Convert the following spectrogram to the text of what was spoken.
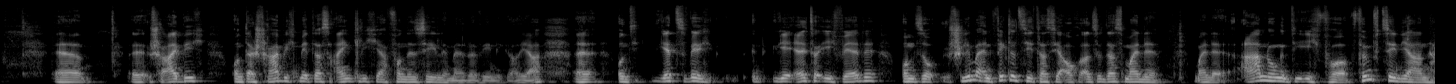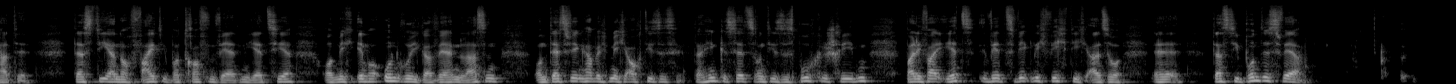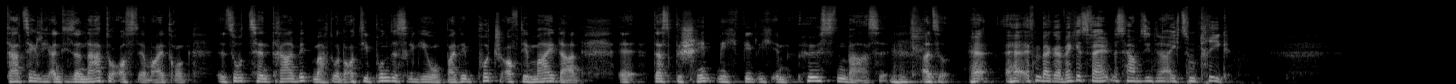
Äh, äh, schreibe ich und da schreibe ich mir das eigentlich ja von der Seele mehr oder weniger, ja. Äh, und jetzt will ich je älter ich werde, umso schlimmer entwickelt sich das ja auch. Also, dass meine, meine Ahnungen, die ich vor 15 Jahren hatte, dass die ja noch weit übertroffen werden jetzt hier und mich immer unruhiger werden lassen. Und deswegen habe ich mich auch dieses dahingesetzt und dieses Buch geschrieben, weil ich war, jetzt wird es wirklich wichtig, also, äh, dass die Bundeswehr tatsächlich an dieser NATO-Osterweiterung äh, so zentral mitmacht oder auch die Bundesregierung bei dem Putsch auf dem Maidan, äh, das beschämt mich wirklich im höchsten Maße. Mhm. Also, Herr, Herr Effenberger, welches Verhältnis haben Sie denn eigentlich zum Krieg?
